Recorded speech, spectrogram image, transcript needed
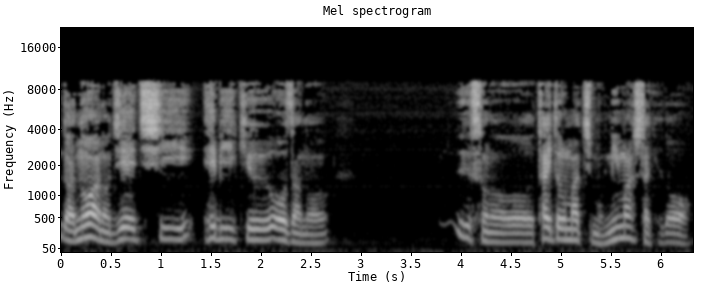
だノアの GHC ヘビー級王座の、その、タイトルマッチも見ましたけど、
